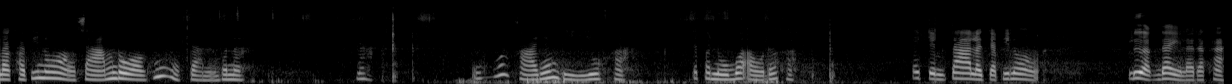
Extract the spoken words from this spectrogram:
แล้วค่ะพี่น้องสามดอกเฮี้ยงกันพ่นนะน่ะโอ้ยขายังดีอยู่ค่ะแต่ปะหนูบ่าเอาเด้อค่ะ ได้เต็มตาแล้วจ้ะพี่น้อง เลือกได้แล้วนะค่ะ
